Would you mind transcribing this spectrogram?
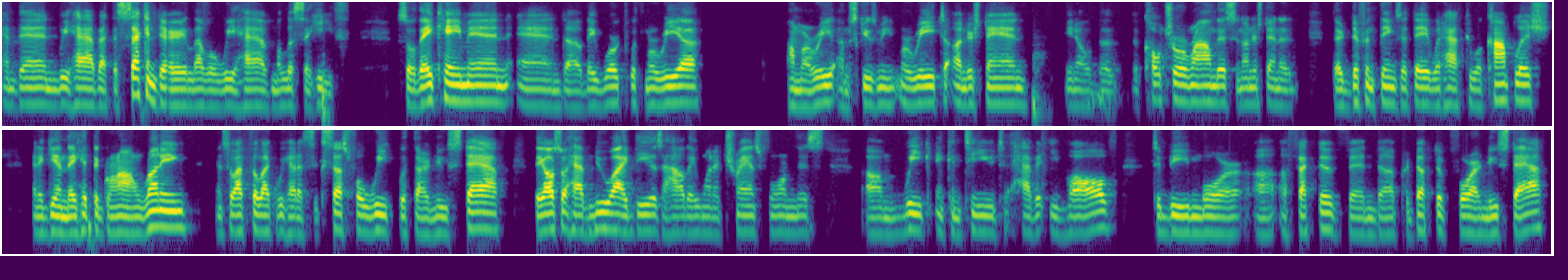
And then we have at the secondary level, we have Melissa Heath. So they came in and uh, they worked with Maria, uh, Marie, um, excuse me, Marie to understand, you know, the, the culture around this and understand that there are different things that they would have to accomplish. And again, they hit the ground running. And so I feel like we had a successful week with our new staff. They also have new ideas of how they want to transform this um, week and continue to have it evolve to be more uh, effective and uh, productive for our new staff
